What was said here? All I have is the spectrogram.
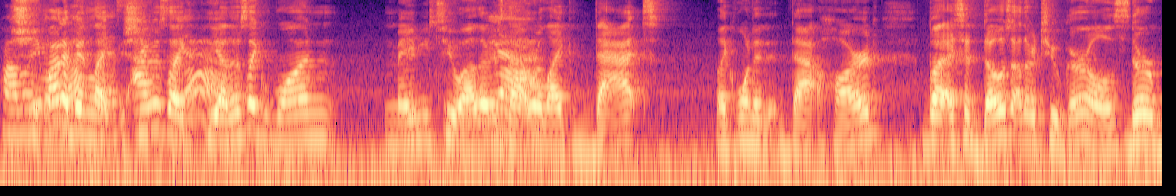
probably. she might have been like she was like yeah. there's like one maybe two others that were like that like wanted it that hard but i said those other two girls their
